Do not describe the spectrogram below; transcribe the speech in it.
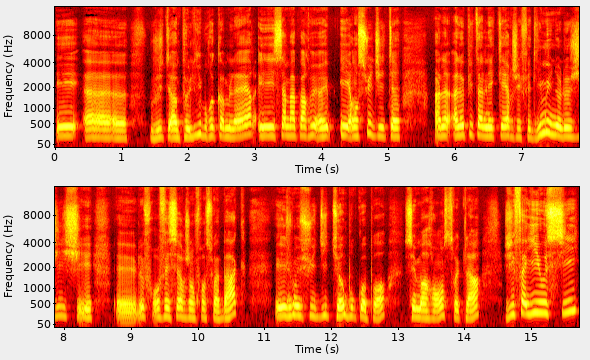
Et j'étais un peu libre comme l'air, et ça m'a paru. Et ensuite, j'étais à l'hôpital Necker, j'ai fait de l'immunologie chez euh, le professeur Jean-François Bach. Et je me suis dit, tiens, pourquoi pas C'est marrant ce truc-là. J'ai failli aussi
